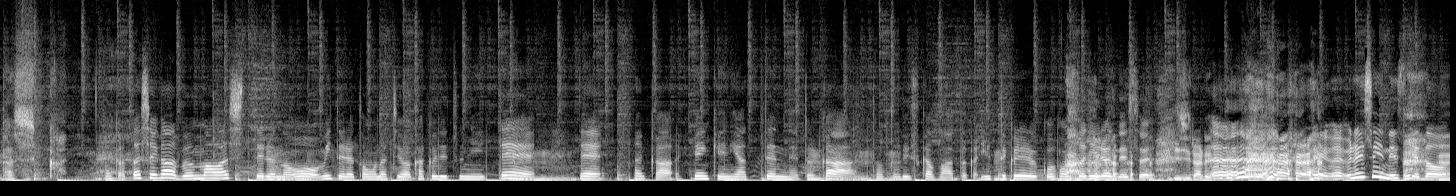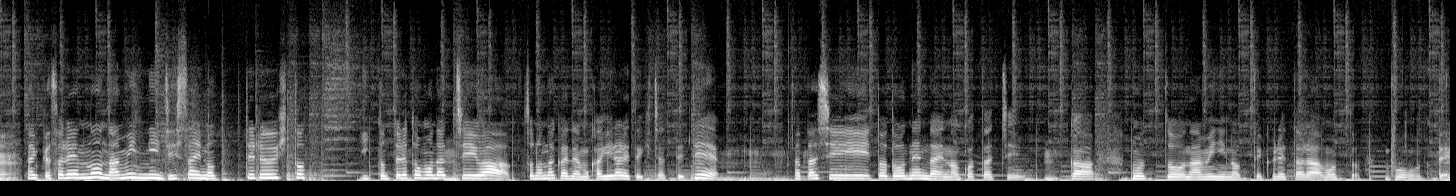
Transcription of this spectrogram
確かにね。なんか私が分回してるのを見てる友達は確実にいて、うんでなんか元気にやってんねとかうんうんうん「トートディスカバー」とか言ってくれる子本当にいるんです。いじられる、え嬉しいんですけど、うん。なんかそれの波に実際乗ってる人乗ってる友達はその中でも限られてきちゃってて、私と同年代の子たちうん。がもっと波に乗ってくれたらもっとボーって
